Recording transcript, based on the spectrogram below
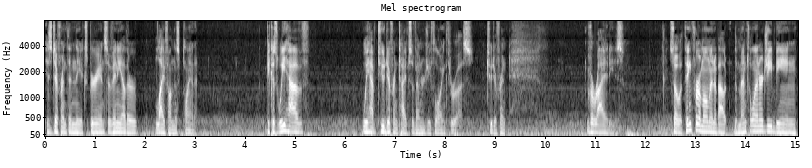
is different than the experience of any other life on this planet. Because we have we have two different types of energy flowing through us, two different varieties. So think for a moment about the mental energy being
